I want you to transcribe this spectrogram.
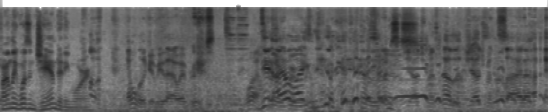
finally wasn't jammed anymore. Don't look at me that way, Bruce. What? Dude, I don't like. that was judgment. That was a judgment side eye.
